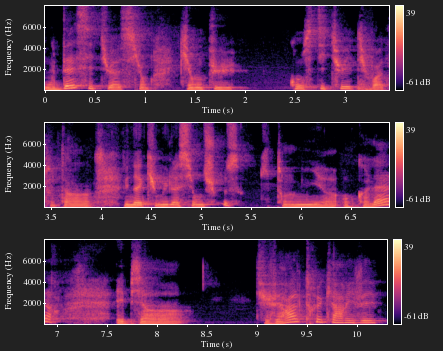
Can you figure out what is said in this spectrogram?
ou des situations qui ont pu constituer, tu vois, toute une accumulation de choses qui t'ont mis euh, en colère, eh bien, tu verras le truc arriver.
